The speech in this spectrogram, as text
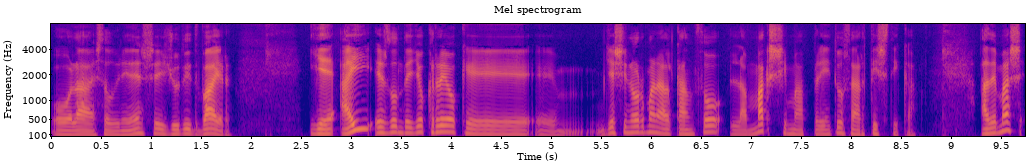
o la estadounidense Judith Weir. Y eh, ahí es donde yo creo que em, Jesse Norman alcanzó la máxima plenitud artística. Además,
